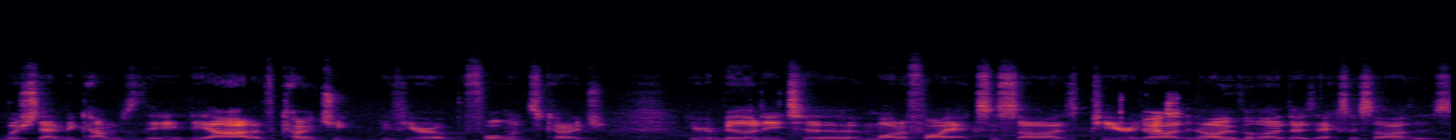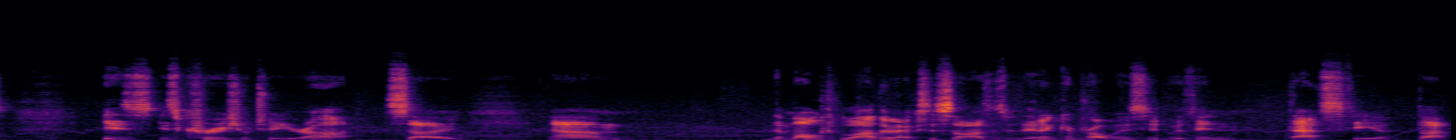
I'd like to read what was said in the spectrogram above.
which then becomes the the art of coaching. If you're a performance coach, your ability to modify exercise, periodize, and overload those exercises is is crucial to your art. So. Um, the multiple other exercises within it can probably sit within that sphere. But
